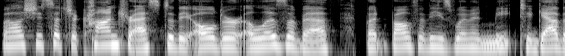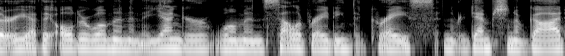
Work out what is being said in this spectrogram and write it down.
Well, she's such a contrast to the older Elizabeth, but both of these women meet together. You have the older woman and the younger woman celebrating the grace and the redemption of God.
